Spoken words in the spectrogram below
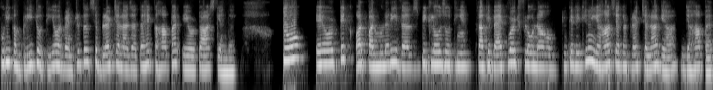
पूरी कंप्लीट होती है और वेंट्रिकल से ब्लड चला जाता है कहाँ पर? एओटास के अंदर। तो एओटिक और पल्मोनरी वेल्व्स भी क्लोज होती हैं ताकि बैकवर्ड फ्लो ना हो। क्योंकि देखिए ना, यहाँ से अगर ब्लड चला गया, यहाँ पर,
